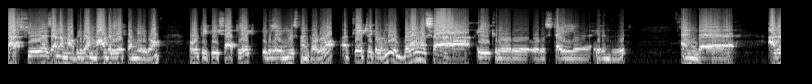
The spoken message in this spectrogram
லாஸ்ட் ஃபியூ இயர்ஸாக நம்ம அப்படிதான் மாடலே பண்ணியிருக்கோம். ஓடிடி சேட்டலைட் இதுல இன்வெஸ்ட்மெண்ட் வரும் தியேட்டருக்கு வந்து ஒரு போனஸா இருக்கிற ஒரு ஒரு ஸ்டைல் இருந்தது. அண்ட் அதை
